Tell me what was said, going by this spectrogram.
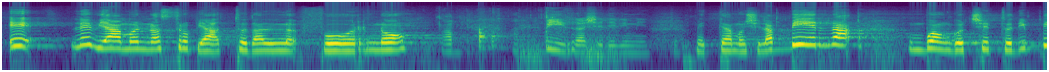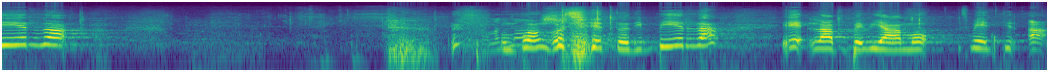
e leviamo il nostro piatto dal forno. La, la birra ci devi mettere. Mettiamoci la birra, un buon goccetto di birra, un buon goccetto di birra e la beviamo. Smetti. Ah,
